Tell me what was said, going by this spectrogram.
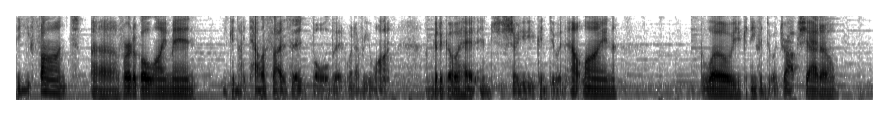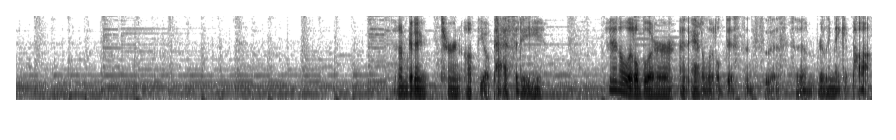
the font, uh, vertical alignment, you can italicize it, bold it, whatever you want. I'm going to go ahead and just show you you can do an outline, glow, you can even do a drop shadow. And I'm going to turn up the opacity and a little blur and add a little distance to this to really make it pop.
